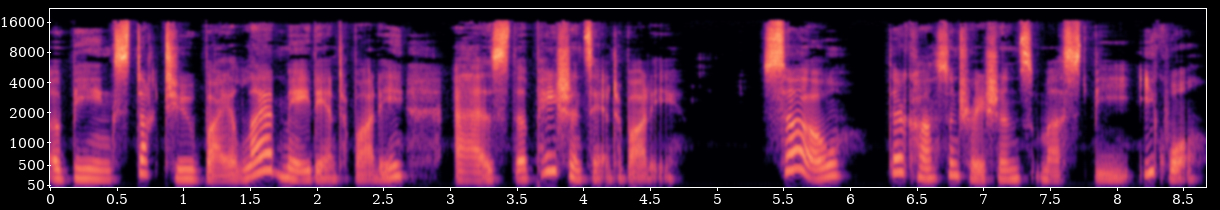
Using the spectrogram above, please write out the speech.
of being stuck to by a lab made antibody as the patient's antibody. So, their concentrations must be equal.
